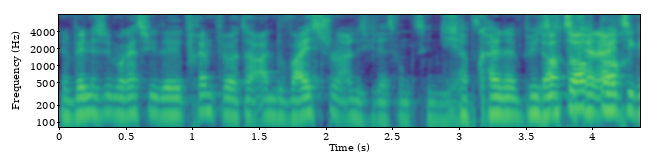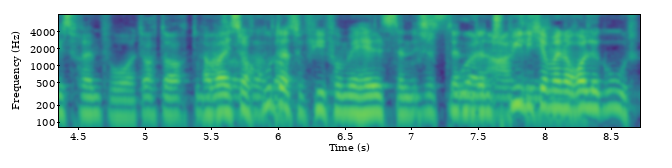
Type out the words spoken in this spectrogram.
dann wendest du immer ganz viele Fremdwörter an. Du weißt schon alles, wie das funktioniert. Ich habe keine, Doch, doch, kein doch. einziges Fremdwort. Doch, doch. Aber machst ist doch gut, dass du viel von mir hältst, dann, es, dann, dann spiele ich ja meine Rolle gut.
